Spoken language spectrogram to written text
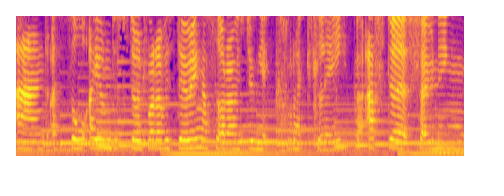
and I thought I understood what I was doing. I thought I was doing it correctly but after phoning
